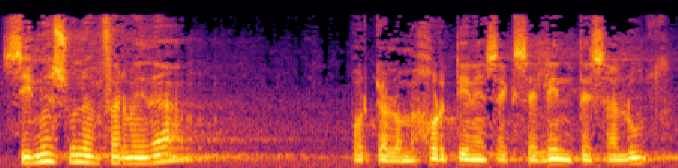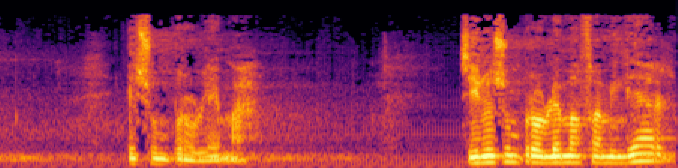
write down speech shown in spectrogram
Si no es una enfermedad, porque a lo mejor tienes excelente salud, es un problema. Si no es un problema familiar,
